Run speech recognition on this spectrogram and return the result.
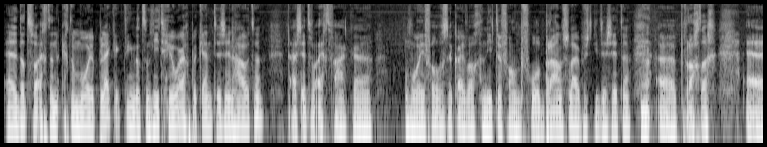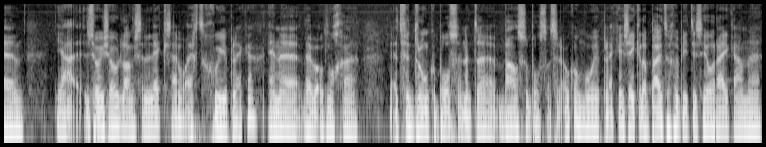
Uh, dat is wel echt een, echt een mooie plek. Ik denk dat het niet heel erg bekend is in Houten. Daar zitten wel echt vaak uh, mooie vogels. Daar kan je wel genieten van bijvoorbeeld braamsluipers die er zitten. Ja. Uh, prachtig. Ehm, ja, sowieso langs de lek zijn wel echt goede plekken. En we hebben ook nog het Verdronken Bos en het uh, Waalse Bos. Dat zijn ook wel mooie plekken. Zeker dat buitengebied is heel rijk aan,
